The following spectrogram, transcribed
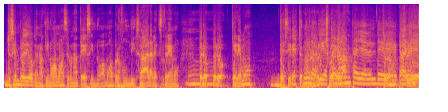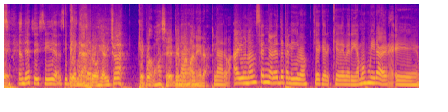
yo siempre digo que no, aquí no vamos a hacer una tesis, no vamos a profundizar al extremo, pero, pero queremos decir esto en Mira, habichuela. un taller de, de suicidio, simplemente. En habichuela ¿qué podemos hacer de alguna manera? Claro, hay unas señales de peligro que, que, deberíamos mirar eh,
